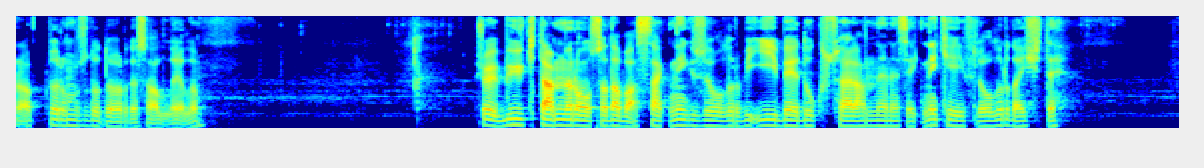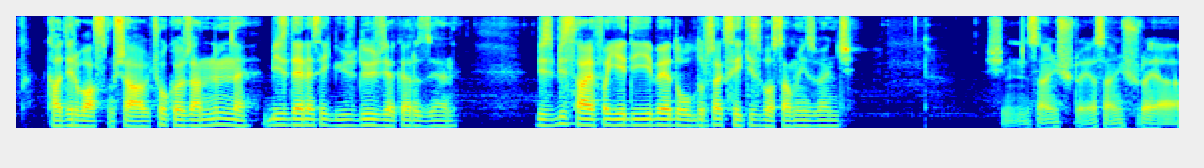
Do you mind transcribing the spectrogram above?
Raptor'umuzu da 4'e sallayalım. Şöyle büyük itemler olsa da bassak ne güzel olur. Bir IB9 falan denesek ne keyifli olur da işte. Kadir basmış abi. Çok özendim de. Biz denesek %100 yakarız yani. Biz bir sayfa 7 IB doldursak 8 basamayız bence. Şimdi sen şuraya sen şuraya.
